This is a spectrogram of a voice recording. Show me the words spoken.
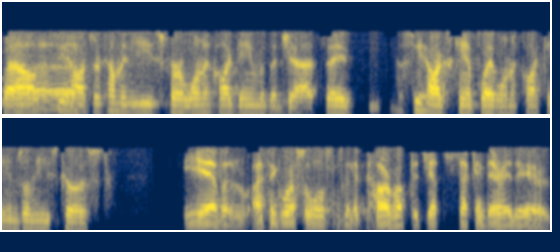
Well, Uh, Seahawks are coming east for a one o'clock game with the Jets. They the Seahawks can't play one o'clock games on the East Coast. Yeah, but I think Russell Wilson's going to carve up the Jets secondary there.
